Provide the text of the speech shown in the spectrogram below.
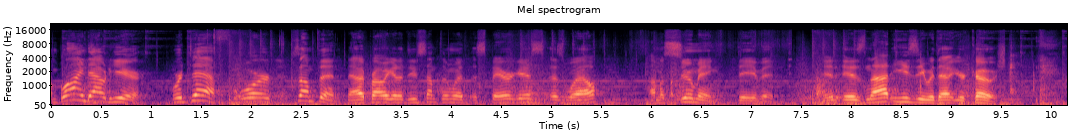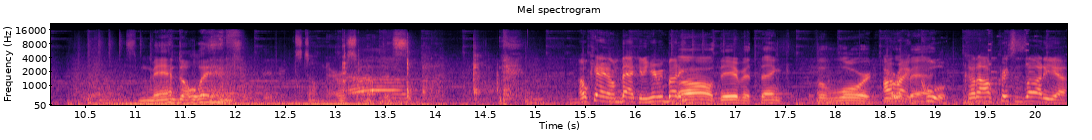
I'm blind out here. Or deaf, or something. Now I probably gotta do something with asparagus as well. I'm assuming, David. It is not easy without your coach. It's mandolin. I'm still nervous about this. Okay, I'm back. Can you hear me, buddy? Oh, David, thank the Lord. All you're right, back. cool. Cut off Chris's audio.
